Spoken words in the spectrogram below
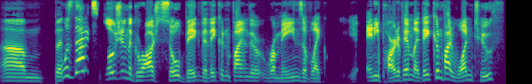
Um, but Was that explosion in the garage so big that they couldn't find the remains of like any part of him? Like they couldn't find one tooth.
